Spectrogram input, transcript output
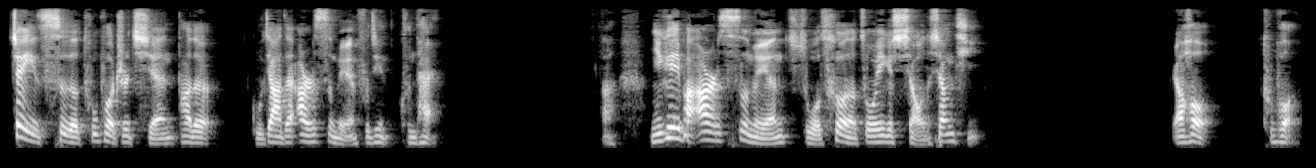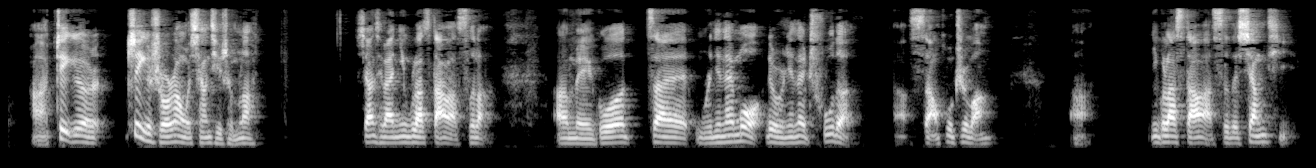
这一次的突破之前，它的股价在二十四美元附近，昆泰，啊，你可以把二十四美元左侧呢作为一个小的箱体，然后突破。啊，这个这个时候让我想起什么了？想起来尼古拉斯达瓦斯了。啊，美国在五十年代末六十年代初的啊，散户之王啊，尼古拉斯达瓦斯的箱体。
